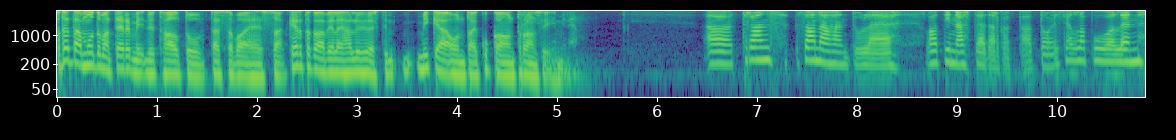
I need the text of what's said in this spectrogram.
Otetaan muutama termi nyt haltuun tässä vaiheessa. Kertokaa vielä ihan lyhyesti, mikä on tai kuka on transihminen? Äh, trans-sanahan tulee latinasta ja tarkoittaa toisella puolen.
